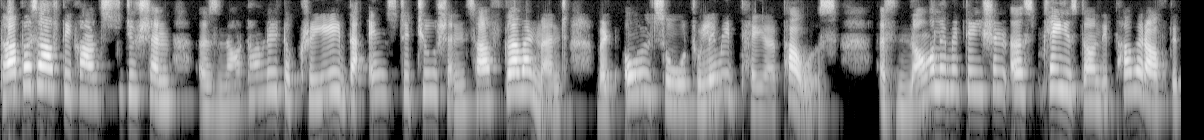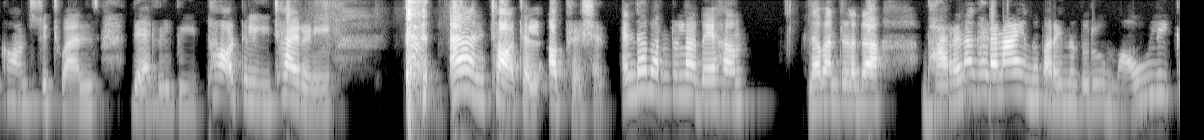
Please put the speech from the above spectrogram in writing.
purpose of the constitution is not only to create the institutions of government but also to limit their powers if no limitation is placed on the power of the constituents there will be totally tyranny and total oppression എന്താ പറഞ്ഞിട്ടുള്ളത് അദ്ദേഹം? എന്താ പറഞ്ഞിട്ടുള്ളത്? ഭരണഘടന എന്ന് പറയുന്നത് ഒരു മൗലിക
